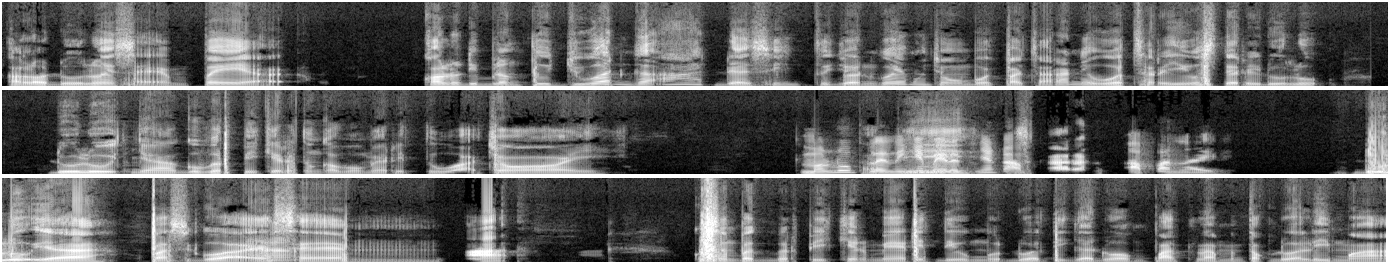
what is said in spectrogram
kalau dulu SMP ya kalau dibilang tujuan gak ada sih. Tujuan gue emang cuma buat pacaran ya buat serius dari dulu. Dulunya gue berpikir itu nggak mau merit tua coy. Emang lu planningnya meritnya ke sekarang apa Lai? dulu ya pas gue Nah. SMA gue sempat berpikir merit di umur 23 24 lah mentok 25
